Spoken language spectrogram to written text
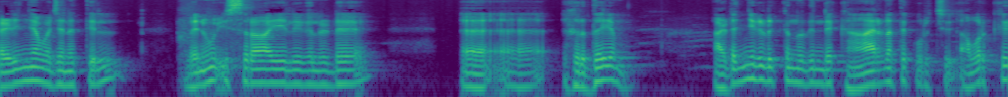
കഴിഞ്ഞ വചനത്തിൽ ബനു ഇസ്രായേലുകളുടെ ഹൃദയം അടഞ്ഞു കിടക്കുന്നതിന്റെ കാരണത്തെക്കുറിച്ച് അവർക്ക്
